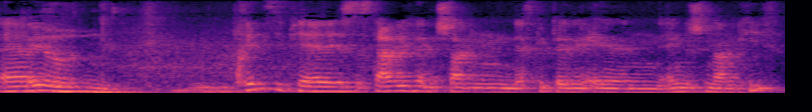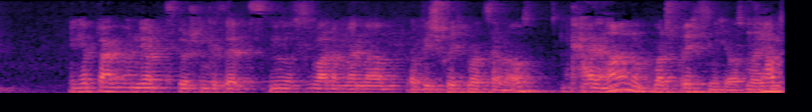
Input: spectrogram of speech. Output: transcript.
Ich, äh, prinzipiell ist es dadurch entstanden, es gibt ja den englischen Namen Keith. Ich habe da ein J zwischengesetzt. und Das war dann mein Name. Und wie spricht man es dann aus? Keine Ahnung. Man spricht es nicht aus. Ich Man habe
